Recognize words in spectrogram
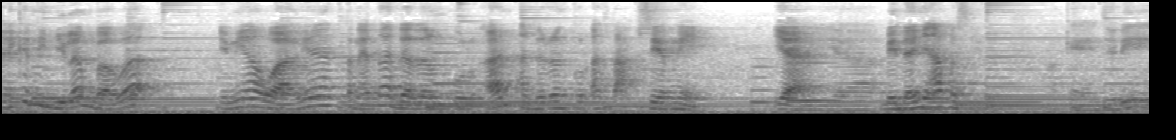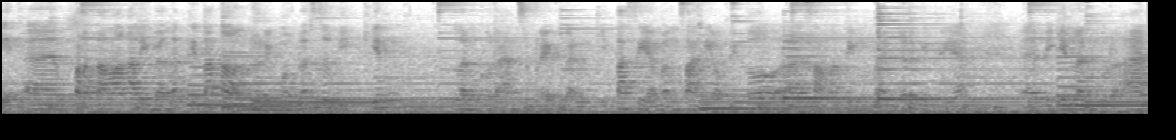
tadi kan dibilang bahwa ini awalnya ternyata ada dalam Quran, ada dalam Quran tafsir nih. Ya, Iya. bedanya apa sih? Oke, jadi eh, pertama kali banget kita tahun 2015 tuh bikin Learn Quran sebenarnya bukan kita sih ya Bang Sani waktu itu eh, sama tim Bader gitu ya eh, bikin Learn Quran.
